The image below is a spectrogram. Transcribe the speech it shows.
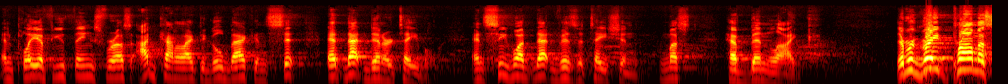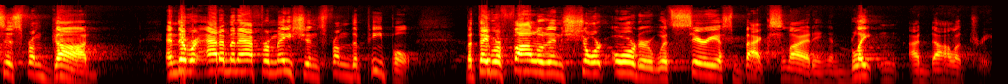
and play a few things for us, I'd kind of like to go back and sit at that dinner table and see what that visitation must have been like. There were great promises from God and there were adamant affirmations from the people, but they were followed in short order with serious backsliding and blatant idolatry.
